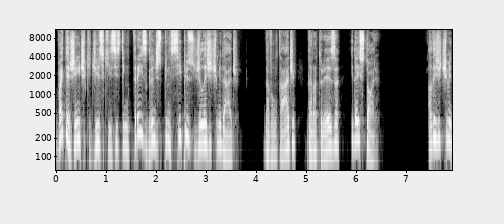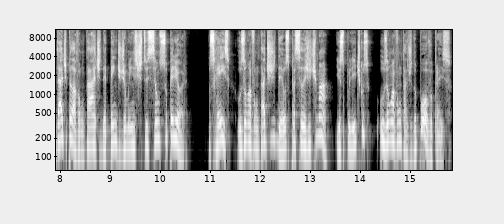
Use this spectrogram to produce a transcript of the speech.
Vai ter gente que diz que existem três grandes princípios de legitimidade: da vontade, da natureza e da história. A legitimidade pela vontade depende de uma instituição superior, os reis usam a vontade de Deus para se legitimar, e os políticos usam a vontade do povo para isso.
